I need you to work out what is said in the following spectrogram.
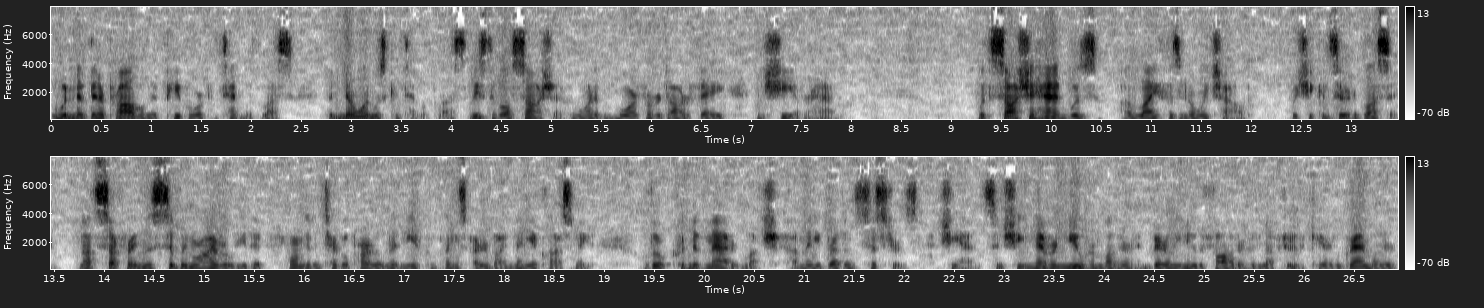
It wouldn't have been a problem if people were content with less, but no one was content with less, least of all Sasha, who wanted more for her daughter Fay than she ever had. What Sasha had was a life as an only child, which she considered a blessing, not suffering the sibling rivalry that formed an integral part of the litany of complaints uttered by many a classmate, although it couldn't have mattered much how many brothers and sisters she had, since she never knew her mother and barely knew the father who had left her to the care of a grandmother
